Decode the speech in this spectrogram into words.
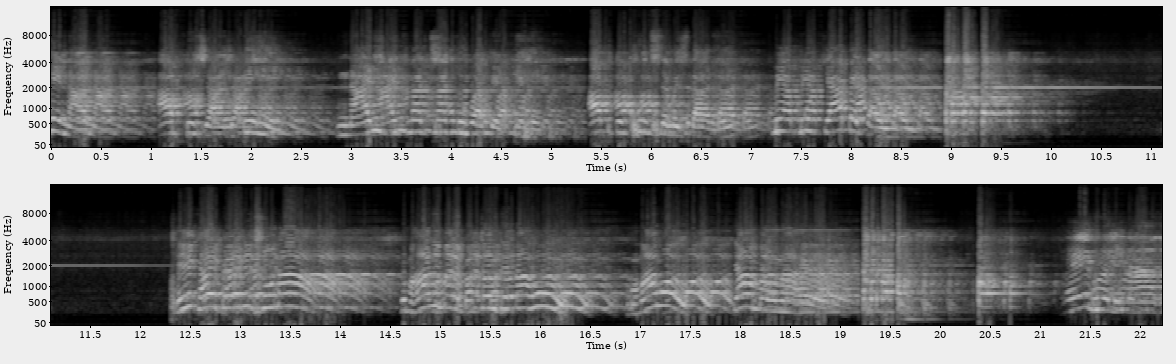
हे नाथ आप तो जानते हैं, नारी कितना छल हुआ करते हैं। आप तो खुद समझदार हैं। मैं अपना क्या बताऊँ? ठीक है बेटी सोना। तुम्हारी मैं वचन देता हूँ। मांगो क्या मांगना है? हे भोलेनाथ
